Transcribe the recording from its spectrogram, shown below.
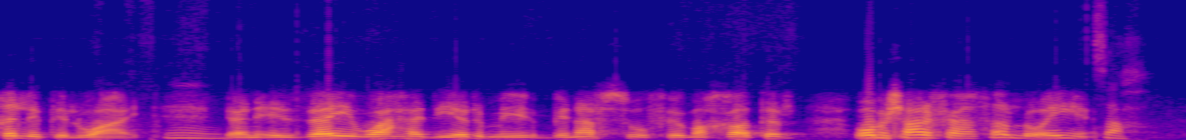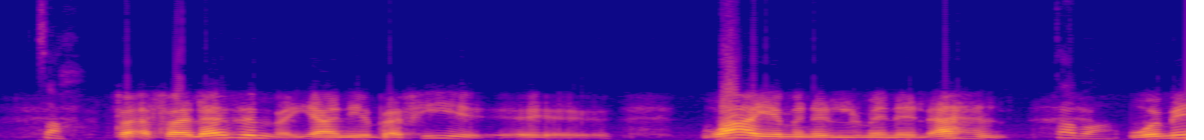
قلة الوعي. مم. يعني إزاي واحد يرمي بنفسه في مخاطر هو مش عارف يحصل له إيه. صح. صح. ف... فلازم يعني يبقى في آه، وعي من ال... من الأهل طبعا. ومن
